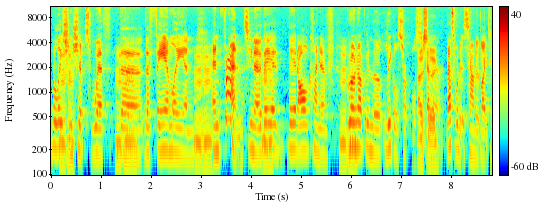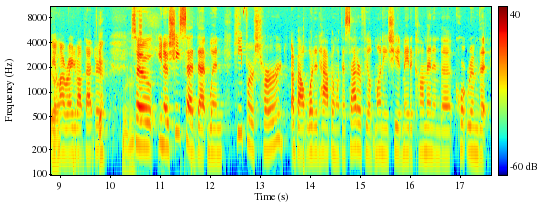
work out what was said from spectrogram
relationships mm-hmm. with the mm-hmm. the family and mm-hmm. and friends you know they mm-hmm. had they had all kind of mm-hmm. grown up in the legal circles I together see. that's what it sounded like to yeah. me am i right about that drew yeah. Mm-hmm. so you know she said that when he first heard about what had happened with the satterfield money she had made a comment in the courtroom that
